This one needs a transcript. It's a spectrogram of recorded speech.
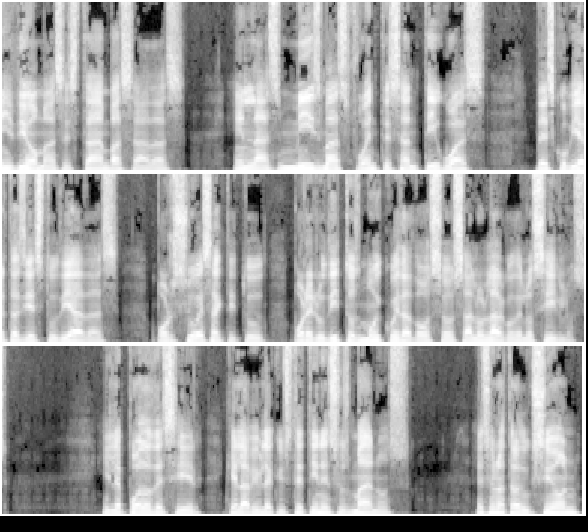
idiomas están basadas en las mismas fuentes antiguas descubiertas y estudiadas por su exactitud por eruditos muy cuidadosos a lo largo de los siglos. Y le puedo decir que la Biblia que usted tiene en sus manos es una traducción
